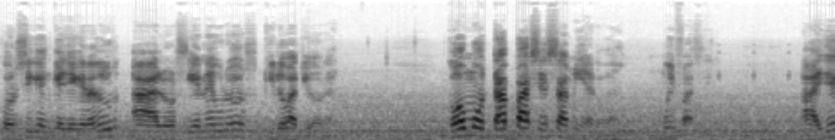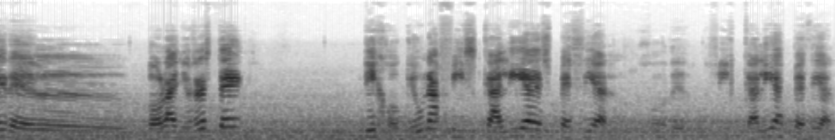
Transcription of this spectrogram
consiguen que llegue la luz a los 100 euros kilovatio hora. ¿Cómo tapas esa mierda? Muy fácil. Ayer el Bolaños este dijo que una fiscalía especial, joder, fiscalía especial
